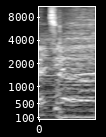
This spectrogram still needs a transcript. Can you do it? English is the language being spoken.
Adieu.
